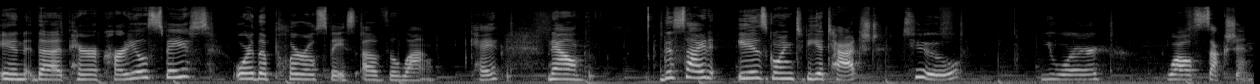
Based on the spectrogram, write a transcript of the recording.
in the pericardial space or the pleural space of the lung. Okay, now this side is going to be attached to your wall suction.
